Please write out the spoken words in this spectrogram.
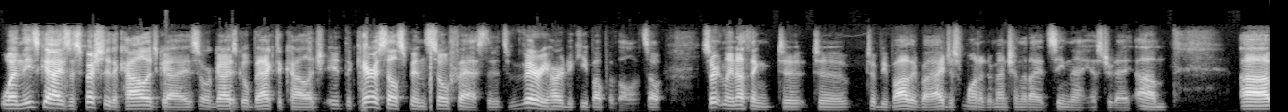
when these guys, especially the college guys or guys go back to college, it, the carousel spins so fast that it's very hard to keep up with all of it. So certainly nothing to to to be bothered by. I just wanted to mention that I had seen that yesterday. Um, uh,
